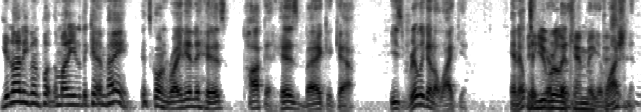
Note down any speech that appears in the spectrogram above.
you're not even putting the money into the campaign it's going right into his pocket his bank account he's really going to like you and he'll take yeah, you really can make this. washington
